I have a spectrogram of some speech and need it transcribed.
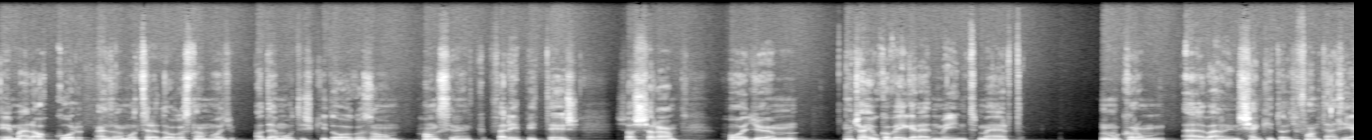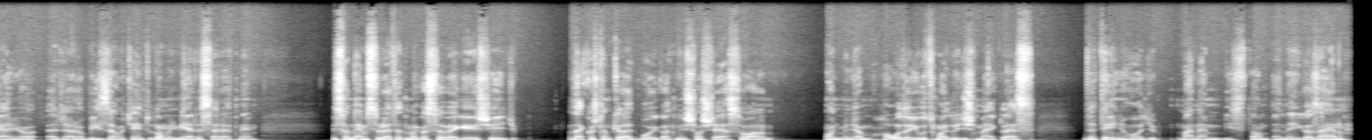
én már akkor ezzel a módszerrel dolgoztam, hogy a demót is kidolgozom, hangszínek, felépítés, sassara, hogy, hogy halljuk a végeredményt, mert nem akarom elválni senkitől, hogy a fantáziája erre bízza, hogyha én tudom, hogy milyenre szeretném. Viszont nem született meg a szöveg, és így az Ákos nem kellett bolygatni sose, szóval, hogy mondjam, ha oda jut, majd úgyis meg lesz, de tény, hogy már nem bíztam benne igazán.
